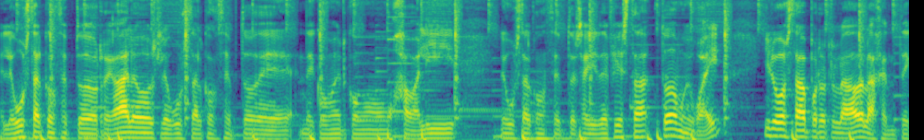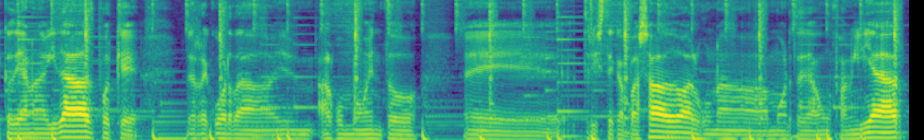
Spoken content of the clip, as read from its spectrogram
Le gusta el concepto de los regalos, le gusta el concepto de, de comer como un jabalí, le gusta el concepto de salir de fiesta, todo muy guay. Y luego estaba por otro lado la gente que odia la Navidad porque le recuerda algún momento eh, triste que ha pasado, alguna muerte de algún familiar.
